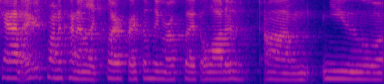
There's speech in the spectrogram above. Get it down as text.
chat. I just want to kind of like clarify something real quick. A lot of um, you,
